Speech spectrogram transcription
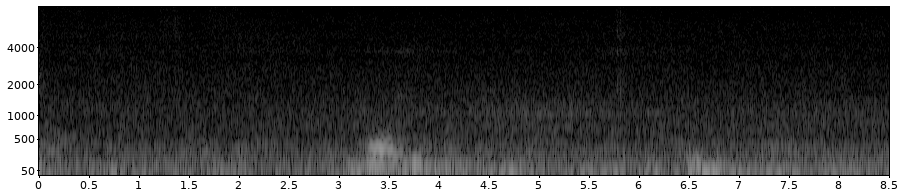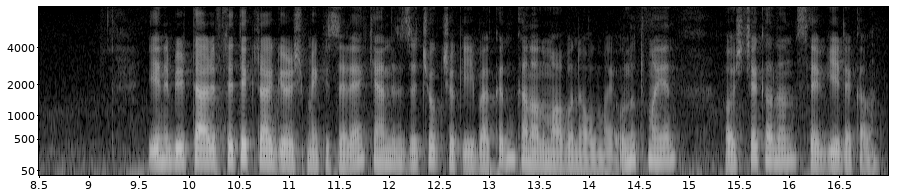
Yeni bir tarifle tekrar görüşmek üzere. Kendinize çok çok iyi bakın. Kanalıma abone olmayı unutmayın. Hoşçakalın, sevgiyle kalın.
